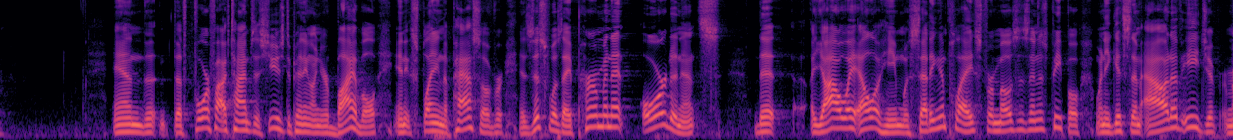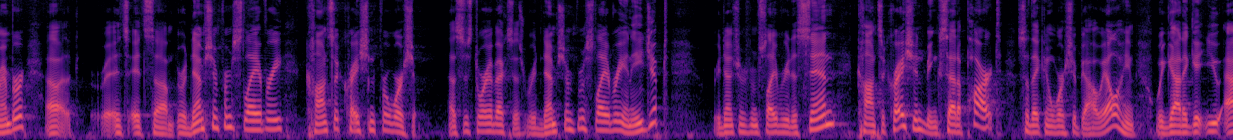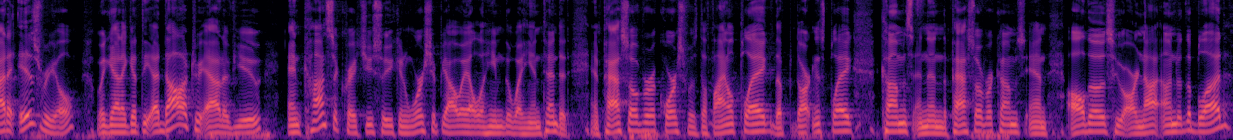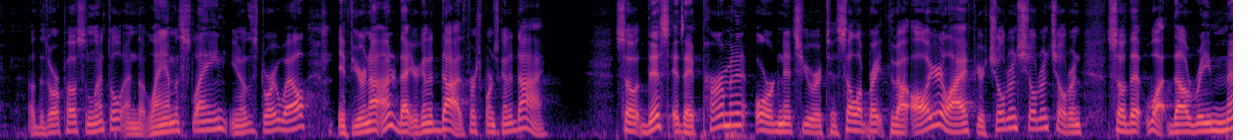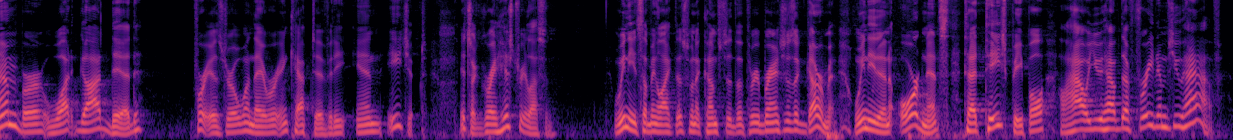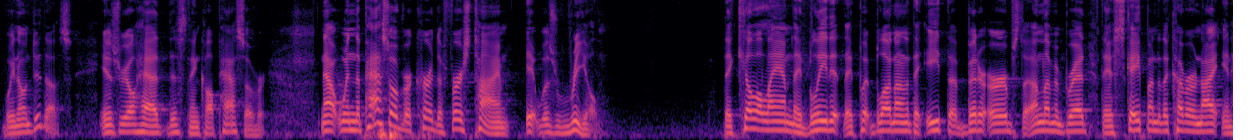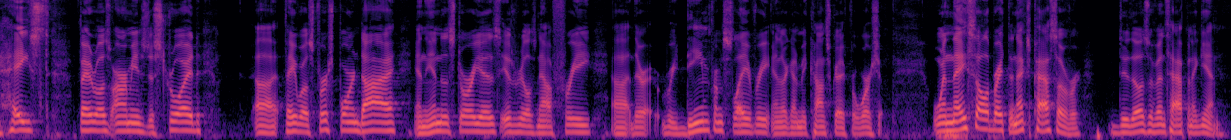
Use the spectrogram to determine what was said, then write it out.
And the, the four or five times it's used, depending on your Bible, in explaining the Passover, is this was a permanent ordinance that Yahweh Elohim was setting in place for Moses and his people when he gets them out of Egypt. Remember, uh, it's, it's um, redemption from slavery, consecration for worship. That's the story of Exodus. Redemption from slavery in Egypt, redemption from slavery to sin, consecration, being set apart so they can worship Yahweh Elohim. We got to get you out of Israel. We got to get the idolatry out of you and consecrate you so you can worship Yahweh Elohim the way He intended. And Passover, of course, was the final plague. The darkness plague comes, and then the Passover comes, and all those who are not under the blood of the doorpost and lintel, and the lamb is slain. You know the story well. If you're not under that, you're going to die. The firstborn's going to die. So, this is a permanent ordinance you are to celebrate throughout all your life, your children's children's children, so that what? They'll remember what God did for Israel when they were in captivity in Egypt. It's a great history lesson. We need something like this when it comes to the three branches of government. We need an ordinance to teach people how you have the freedoms you have. We don't do those. Israel had this thing called Passover. Now, when the Passover occurred the first time, it was real. They kill a lamb, they bleed it, they put blood on it, they eat the bitter herbs, the unleavened bread, they escape under the cover of night in haste. Pharaoh's army is destroyed uh, Pharaoh's firstborn die, and the end of the story is Israel is now free. Uh, they're redeemed from slavery, and they're going to be consecrated for worship. When they celebrate the next Passover, do those events happen again?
